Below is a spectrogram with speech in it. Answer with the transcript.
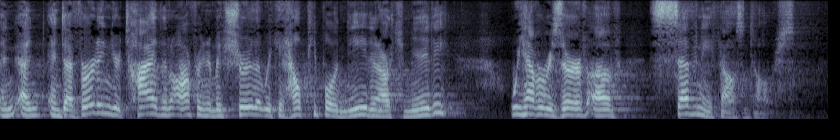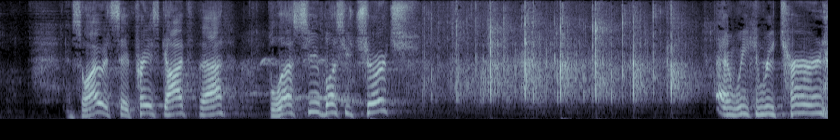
and, and, and diverting your tithe and offering to make sure that we can help people in need in our community, we have a reserve of $70,000. And so I would say, praise God for that. Bless you, bless you, church. And we can return.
